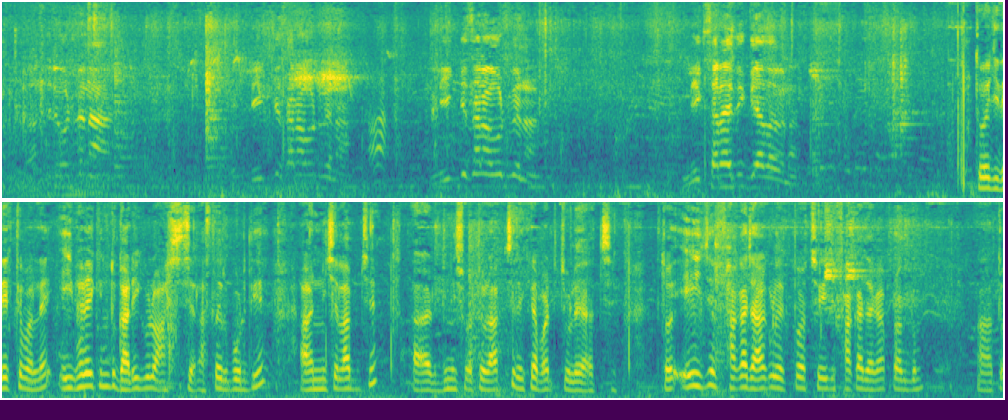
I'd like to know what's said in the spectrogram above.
লিখতে ছাড়া উঠবে না লিখতে ছাড়া উঠবে না লিখ ছাড়া এদিক দেওয়া যাবে না তো এই যে দেখতে পারলে এইভাবে কিন্তু গাড়িগুলো আসছে রাস্তার উপর দিয়ে, আর নিচে নামছে আর জিনিসপত্র রাখছে, রেখে আবার চলে যাচ্ছে। তো এই যে ফাঁকা জায়গাগুলো দেখতে পাচ্ছ, এই যে ফাঁকা জায়গা পুরো একদম। তো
